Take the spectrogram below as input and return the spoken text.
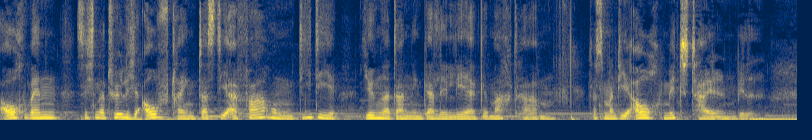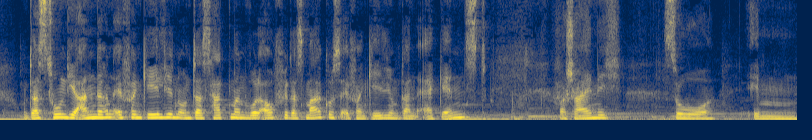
auch wenn sich natürlich aufdrängt, dass die Erfahrungen, die die Jünger dann in Galiläa gemacht haben, dass man die auch mitteilen will. Und das tun die anderen Evangelien und das hat man wohl auch für das Markus-Evangelium dann ergänzt. Wahrscheinlich so im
